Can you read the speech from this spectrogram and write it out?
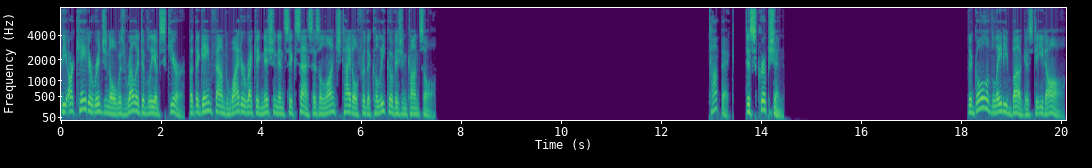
The arcade original was relatively obscure, but the game found wider recognition and success as a launch title for the ColecoVision console. Description The goal of Lady Bug is to eat all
